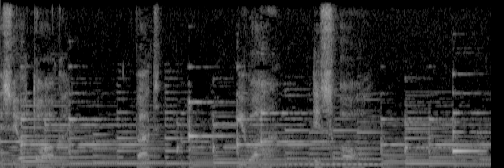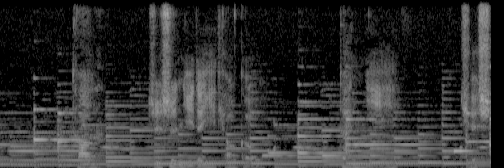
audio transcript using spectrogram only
is your dog, but you are its all。它只是你的一条狗，但你却是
